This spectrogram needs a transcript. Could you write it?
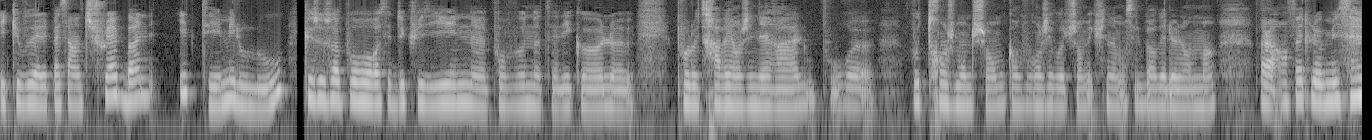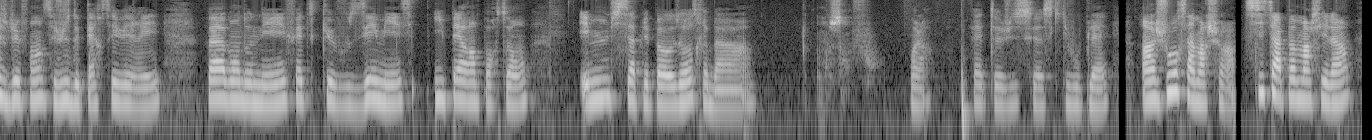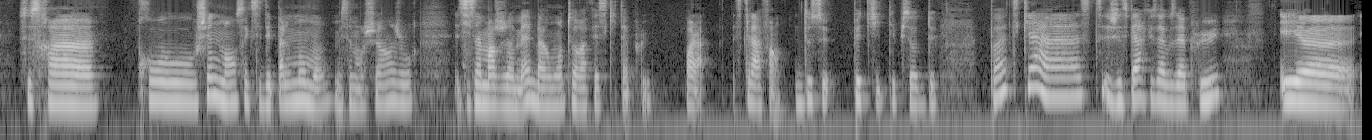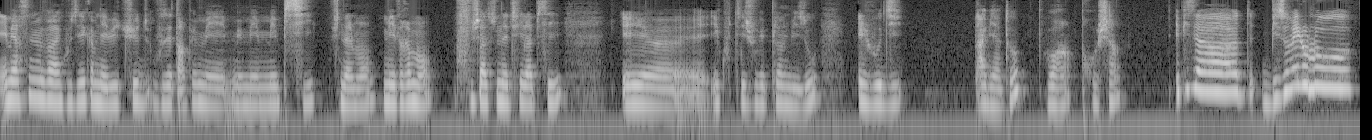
Et que vous allez passer un très bon été, mes loulous. Que ce soit pour vos recettes de cuisine, pour vos notes à l'école, euh, pour le travail en général, ou pour euh, votre rangement de chambre, quand vous rangez votre chambre et que finalement c'est le bordel le lendemain. Voilà, en fait, le message de fin, c'est juste de persévérer, pas abandonner, faites ce que vous aimez, c'est hyper important. Et même si ça plaît pas aux autres, et eh bah, on s'en fout. Voilà, faites juste ce qui vous plaît. Un jour, ça marchera. Si ça n'a pas marché là, ce sera prochainement, c'est que c'était pas le moment, mais ça marchera un jour. Et si ça marche jamais, bah au moins tu auras fait ce qui t'a plu. Voilà, c'était la fin de ce petit épisode de podcast. J'espère que ça vous a plu. Et, euh, et merci de m'avoir écouté comme d'habitude. Vous êtes un peu mes, mes, mes, psys finalement. Mais vraiment, d'être chez la psy. Et euh, écoutez, je vous fais plein de bisous. Et je vous dis à bientôt pour un prochain épisode. Bisous mes loulous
